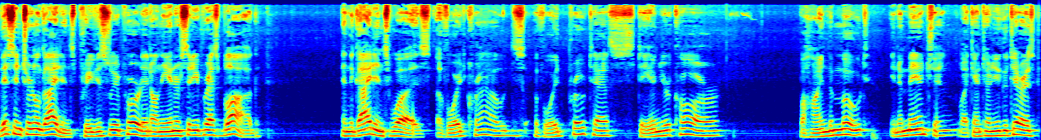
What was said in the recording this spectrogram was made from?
this internal guidance previously reported on the Inner City Press blog and the guidance was avoid crowds, avoid protests, stay in your car, behind the moat, in a mansion, like Antonio Guterres.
